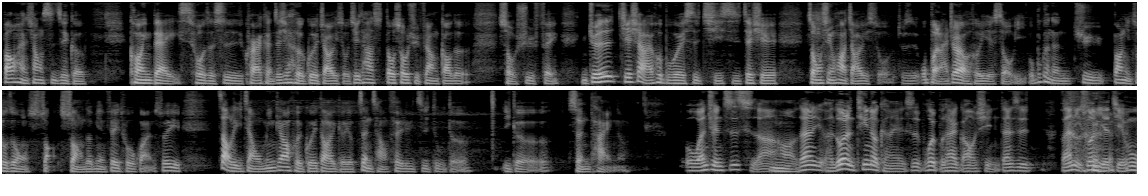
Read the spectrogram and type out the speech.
包含像是这个 Coinbase 或者是 Kraken 这些合规的交易所，其实它都收取非常高的手续费。你觉得接下来会不会是其实这些中心化交易所，就是我本来就要有合理的收益，我不可能去帮你做这种爽爽的免费托管。所以照理讲，我们应该要回归到一个有正常费率制度的一个生态呢？我完全支持啊，哈！但很多人听了可能也是会不太高兴。但是反正你说你的节目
